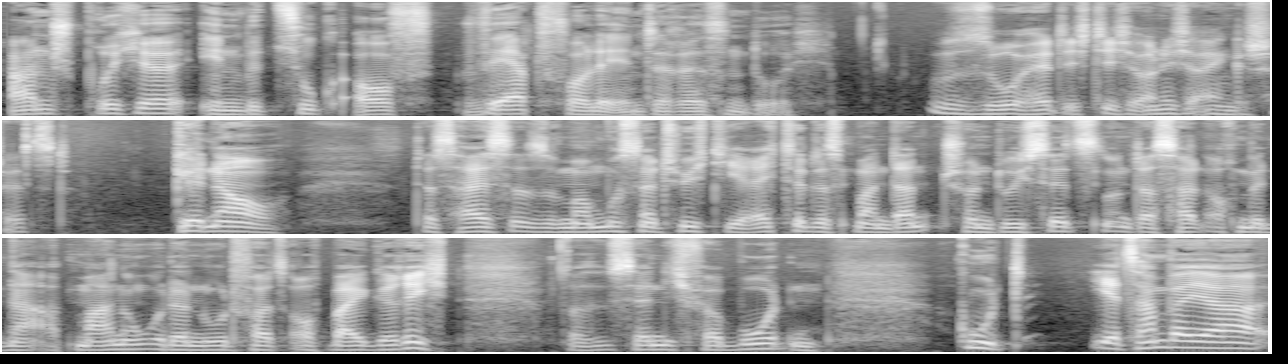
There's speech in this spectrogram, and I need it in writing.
Ansprüche in Bezug auf wertvolle Interessen durch. So hätte ich dich auch nicht eingeschätzt. Genau. Das heißt also, man muss natürlich die Rechte des Mandanten schon durchsetzen und das halt auch mit einer Abmahnung oder notfalls auch bei Gericht. Das ist ja nicht verboten. Gut, jetzt haben wir ja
